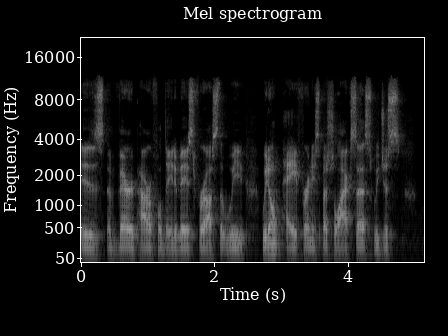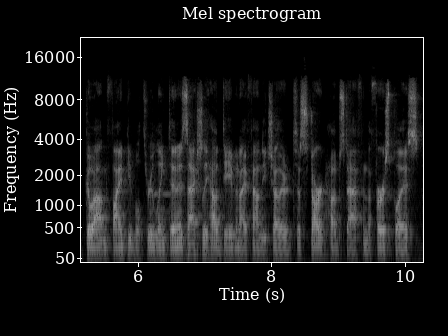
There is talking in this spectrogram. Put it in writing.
is a very powerful database for us that we we don't pay for any special access. We just go out and find people through LinkedIn. It's actually how Dave and I found each other to start Hubstaff in the first place.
